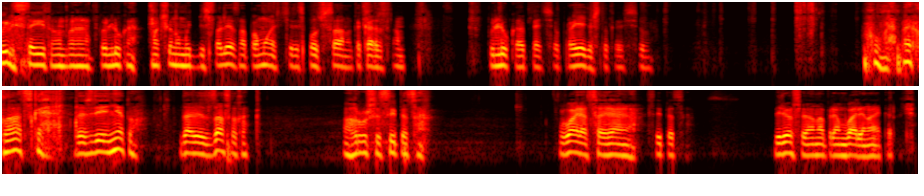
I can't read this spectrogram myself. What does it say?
Пыль стоит, он, блин, пылюка. Машину мыть бесполезно, помоешь через полчаса, она такая же там. Пылюка опять, все, проедешь только и все. Фу, блин, прокладская. Дождей нету, давит засуха. Груши сыпятся. Варятся реально, сыпятся. Берешь, и она прям вареная, короче.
